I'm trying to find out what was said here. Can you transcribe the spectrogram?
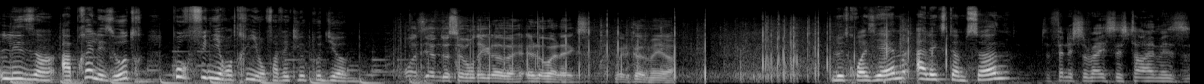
les uns après les autres, pour finir en triomphe avec le podium. Troisième de ce Vendée Globe. Hello Alex. Welcome here. Le troisième, Alex Thompson. To finish the race this time is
